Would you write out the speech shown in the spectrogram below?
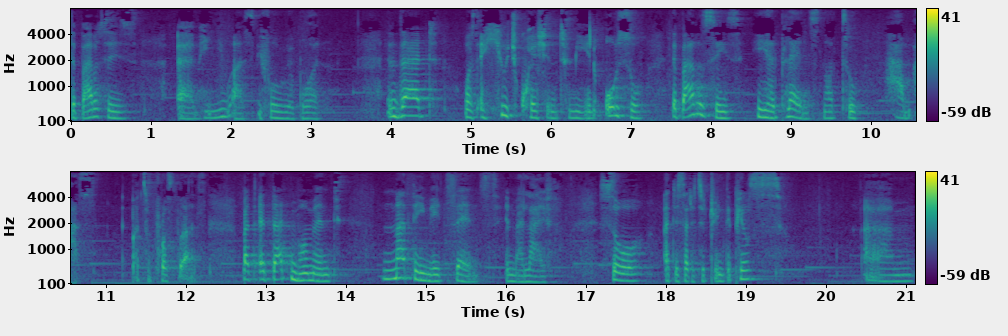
the Bible says um, He knew us before we were born. And that was a huge question to me. And also, the Bible says He had plans not to harm us, to prosper us. But at that moment, nothing made sense in my life. So I decided to drink the pills Um,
